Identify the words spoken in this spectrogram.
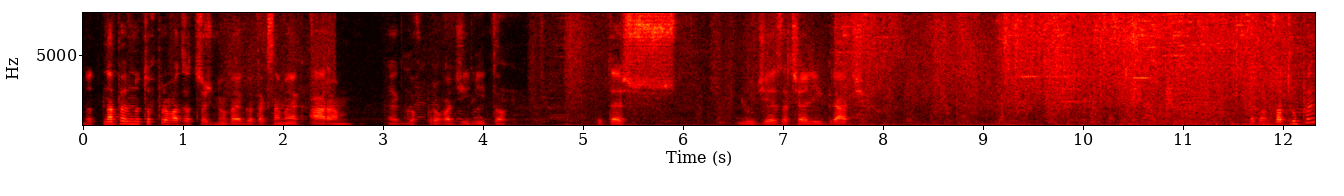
No na pewno to wprowadza coś nowego, tak samo jak Aram, jak go wprowadzili, to, to też ludzie zaczęli grać. Będą dwa trupy?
